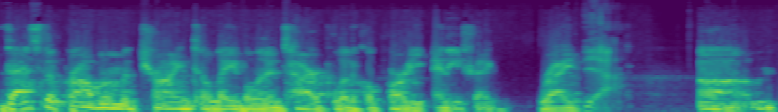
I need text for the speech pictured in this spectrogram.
That's the problem with trying to label an entire political party anything, right? yeah, Um,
